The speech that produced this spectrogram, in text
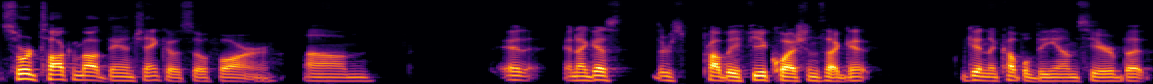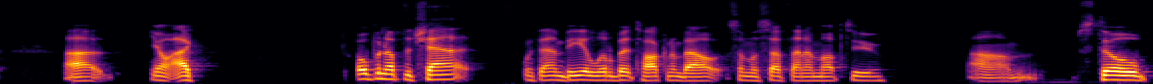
sort of talking about Danchenko so far. Um, and and I guess there's probably a few questions I get getting a couple DMs here, but uh, you know, I open up the chat with MB a little bit talking about some of the stuff that I'm up to. Um, still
